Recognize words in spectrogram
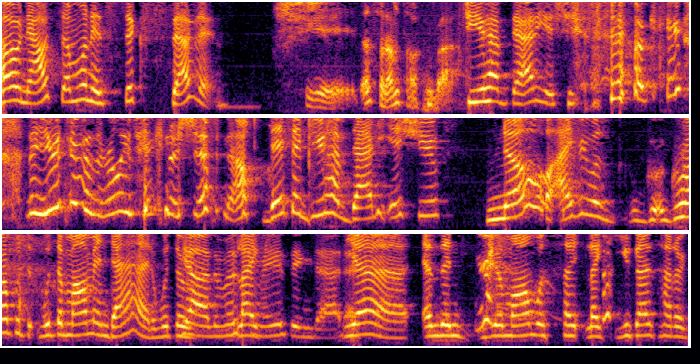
Oh, now someone is six seven. Shit, that's what I'm talking about. Do you have daddy issues? okay, the YouTube is really taking a shift now. They said, "Do you have daddy issue?" No, Ivory was grew up with with the mom and dad with the yeah, the most like amazing dad. yeah, and then your mom was so- like you guys had a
